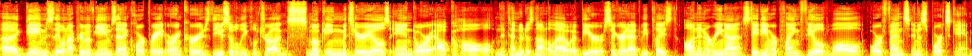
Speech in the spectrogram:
uh, games they will not approve of games that incorporate or encourage the use of illegal drugs, smoking materials, and or alcohol. Nintendo does not allow a beer or cigarette ad to be placed on an arena, stadium, or playing field, wall, or fence in a sports game.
